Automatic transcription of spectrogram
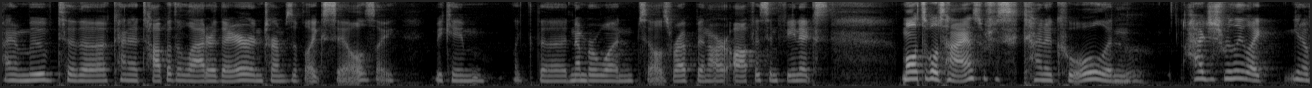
I moved to the kind of top of the ladder there in terms of like sales. I became like the number one sales rep in our office in Phoenix multiple times, which was kind of cool. And I just really like, you know,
